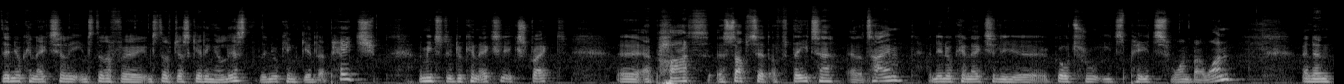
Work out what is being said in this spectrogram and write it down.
then you can actually instead of uh, instead of just getting a list, then you can get a page. It means that you can actually extract uh, a part, a subset of data at a time, and then you can actually uh, go through each page one by one and then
